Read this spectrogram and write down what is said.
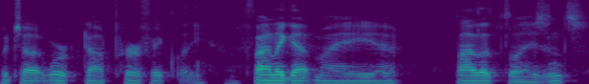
which worked out perfectly. I finally got my uh, pilot's license.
